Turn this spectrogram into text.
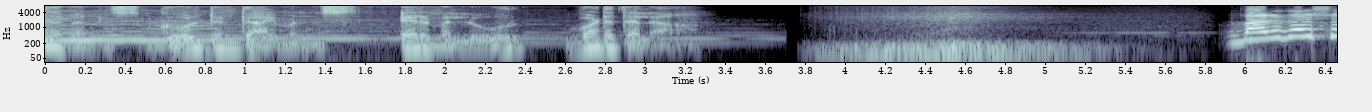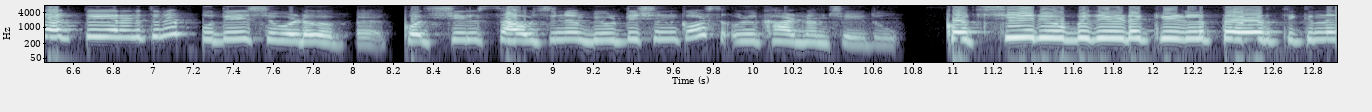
ഡയമണ്ട്സ് എരമല്ലൂർ വടതല വനിതാ ശാക്തീകരണത്തിന് പുതിയ ചുവടുവെപ്പ്. കൊച്ചിയിൽ സൗജന്യ ബ്യൂട്ടീഷ്യൻ കോഴ്സ് ഉദ്ഘാടനം ചെയ്തു. കൊച്ചി രൂപതയുടെ കീഴിൽ പ്രവർത്തിക്കുന്ന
